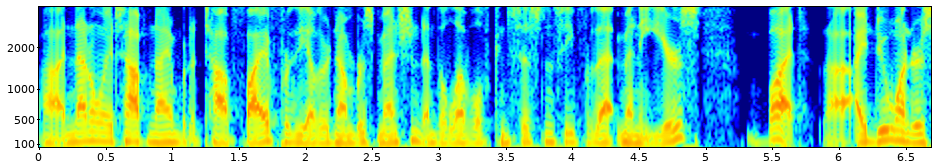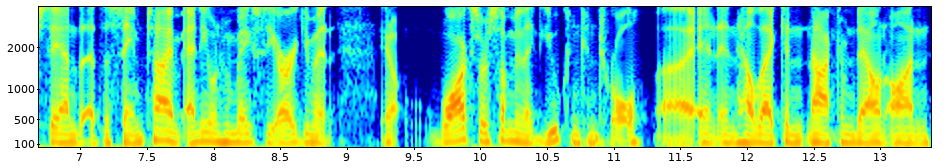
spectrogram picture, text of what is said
uh, not only a top nine, but a top five for the other numbers mentioned and the level of consistency for that many years. But uh, I do understand at the same time, anyone who makes the argument, you know, walks are something that you can control, uh, and and how that can knock him down on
